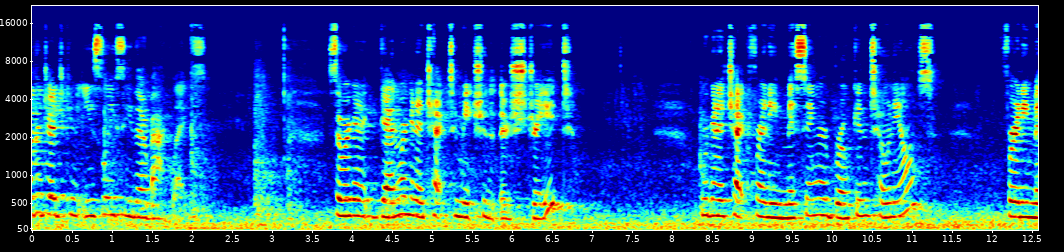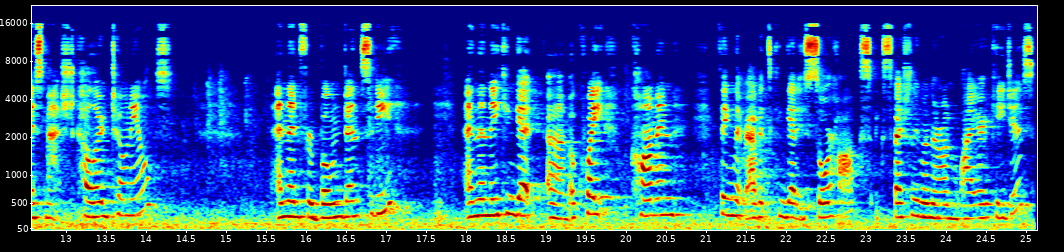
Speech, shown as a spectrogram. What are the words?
Now the judge can easily see their back legs. So we're gonna, again, we're gonna check to make sure that they're straight. We're gonna check for any missing or broken toenails, for any mismatched colored toenails, and then for bone density. And then they can get um, a quite common thing that rabbits can get is sore hocks, especially when they're on wire cages.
